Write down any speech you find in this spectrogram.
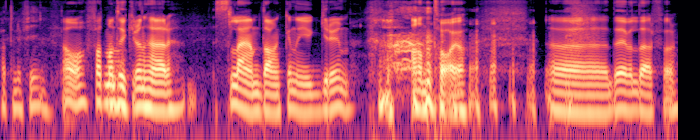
För att den är fin. Ja, för att man tycker den här slam dunken är ju grym, antar jag. uh, det är väl därför.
